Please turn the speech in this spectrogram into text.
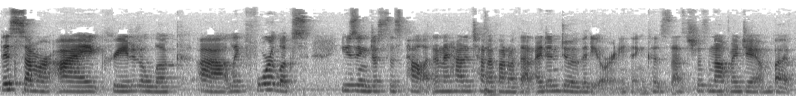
This summer, I created a look, uh, like four looks using just this palette, and I had a ton of fun with that. I didn't do a video or anything because that's just not my jam, but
